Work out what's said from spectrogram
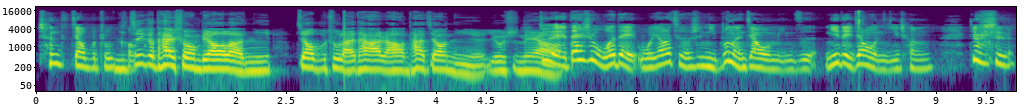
真的叫不出口。你这个太双标了，你叫不出来他，然后他叫你又是那样。对，，但是我得，我要求的是你不能叫我名字，你得叫我昵称，就是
